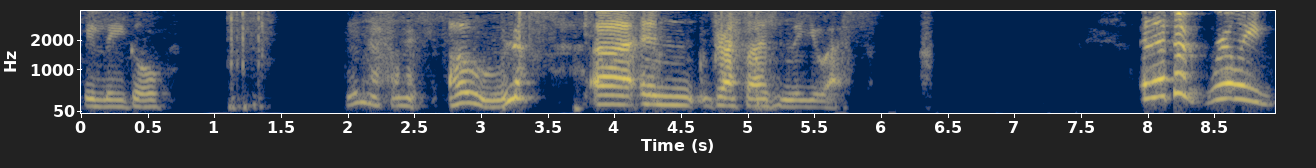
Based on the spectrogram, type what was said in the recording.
be legal enough on its own uh, in dressage in the US. And that's a really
